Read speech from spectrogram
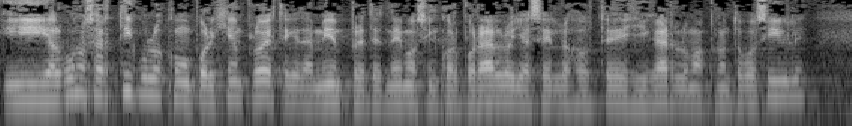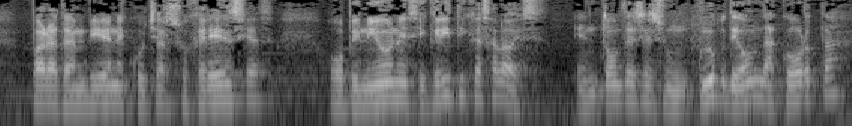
Y algunos artículos, como por ejemplo este, que también pretendemos incorporarlo y hacerlos a ustedes llegar lo más pronto posible, para también escuchar sugerencias, opiniones y críticas a la vez. Entonces es un club de onda corta,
